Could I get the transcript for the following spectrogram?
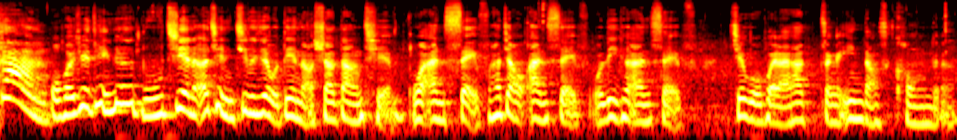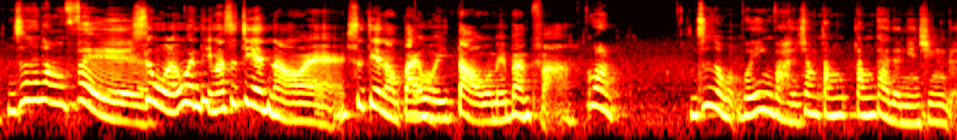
看，我回去听就是不见了，而且你记不记得我电脑 shut down 前我按 save，他叫我按 save，我立刻按 save，结果回来他整个音档是空的，你真是浪费耶！是我的问题吗？是电脑哎、是电脑摆我一道，我没办法。哇，你这种回应法很像当当代的年轻人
